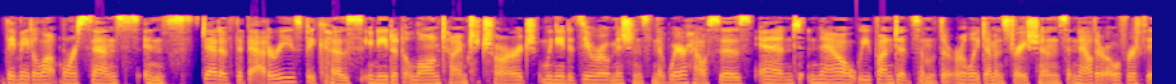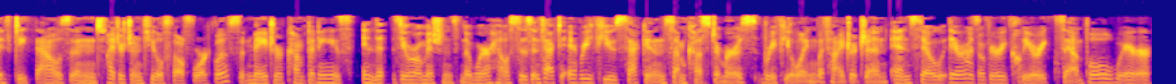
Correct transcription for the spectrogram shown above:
they made a lot more sense instead of the batteries because you needed a long time to charge. We needed zero emissions in the warehouses. And now we funded some of the early demonstrations and now there are over 50,000 hydrogen fuel cell forklifts and major companies in the zero emissions in the warehouses. In fact, every few seconds, some customers refueling with hydrogen. And so there was a very clear example where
